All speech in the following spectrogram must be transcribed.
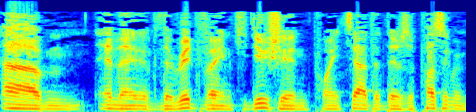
um, and the, the Ritva in Kiddushin points out that there's a pasuk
